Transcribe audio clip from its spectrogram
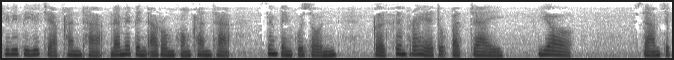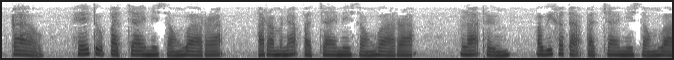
ที่วิปยุจจากคันทะและไม่เป็นอารมณ์ของคันทะซึ่งเป็นกุศลเเกิดขึ้นเพราะเหตุปัจจัย ย่อสามสิบเก้าเหตุปัจจัยมีสองวาระ อารมณปัจจัยมีสองวาระ ละถึง อวิคตะปัจจัยมีสองวา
